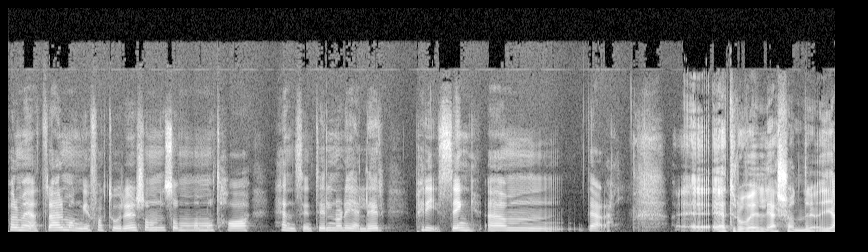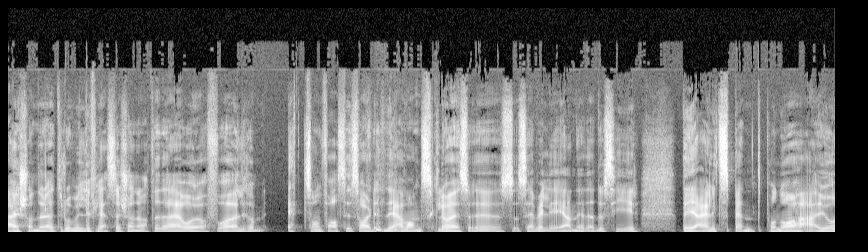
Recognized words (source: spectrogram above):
parametere, mange faktorer som, som, man må ta hensyn til når det gjelder prising. Um, det er det. Jeg tror vel, jeg skjønner, jeg skjønner, jeg tror vel de fleste skjønner at det er å få liksom, ett sånn fasitsvar, det er vanskelig. og jeg, så jeg er veldig enig i det du sier. Det jeg er litt spent på nå, er jo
